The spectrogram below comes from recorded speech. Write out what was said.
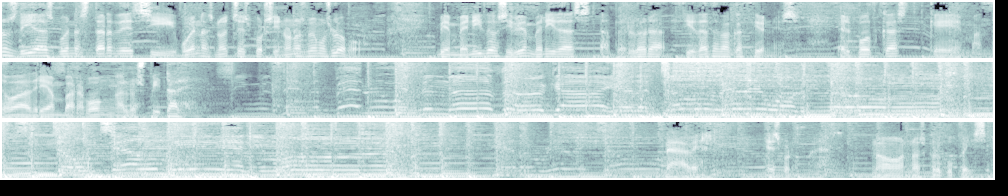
Buenos días, buenas tardes y buenas noches por si no nos vemos luego. Bienvenidos y bienvenidas a Perlora Ciudad de Vacaciones, el podcast que mandó a Adrián Barbón al hospital. A ver, es broma, no, no os preocupéis.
